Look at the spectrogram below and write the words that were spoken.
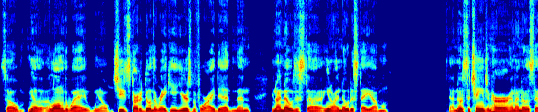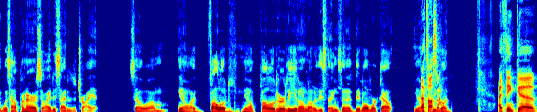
So, you know, along the way, you know, she started doing the Reiki years before I did, and then, you know, I noticed, uh, you know, I noticed a, um, I noticed a change in her, and I noticed that was helping her, so I decided to try it. So, um, you know, I followed, you know, followed her lead on a lot of these things, and it, they've all worked out. You know, that's awesome. Good. I think uh,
